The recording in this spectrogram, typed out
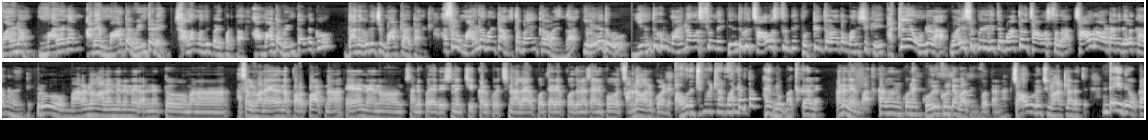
మరణం మరణం అనే మాట వింటనే చాలా మంది భయపడతారు. ఆ మాట వింటందుకు దాని గురించి మాట్లాడటానికి. అసలు మరణం అంటే అంత భయంకరమైందా? లేదు. ఎందుకు మరణం వస్తుంది? ఎందుకు చావు వస్తుంది? పుట్టిన తర్వాత మనిషికి అట్లనే ఉండడా? వయసు పెరిగితే మాత్రం చావు వస్తుందా? చావు రావడానికి గల కారణం ఏంటి? ఇప్పుడు మరణం అనగానే మీరు అన్నట్టు మన అసలు మనం ఏదైనా పొరపాటున ఏ నేను చనిపోయే దిశ నుంచి ఇక్కడికి వచ్చినా లేకపోతే రేపు పొద్దున చనిపోవచ్చు అన్నావు అనుకోండి. గురించి మాట్లాడు మాట్లాడతాం నువ్వు బతకాలి. అంటే నేను బతకాలనుకునే కోరుకుంటే బతికిపోతానా? చావు గురించి మాట్లాడచ్చు. అంటే ఇది ఒక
